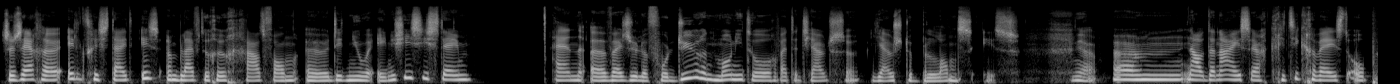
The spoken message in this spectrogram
ze zeggen elektriciteit is en blijft de ruggengraat van uh, dit nieuwe energiesysteem. En uh, wij zullen voortdurend monitoren wat het juiste, juiste balans is. Ja. Um, nou, daarna is er kritiek geweest op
